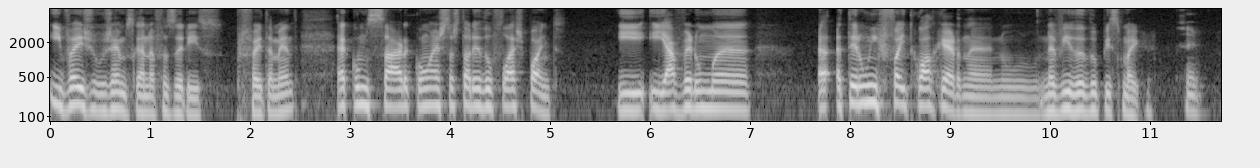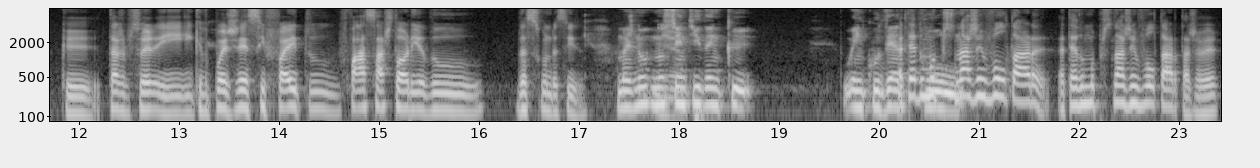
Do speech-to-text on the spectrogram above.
e vejo o James Gunn a fazer isso perfeitamente, a começar com esta história do Flashpoint e, e a haver uma. a, a ter um efeito qualquer na, no- na vida do Peacemaker. Sim. Que estás a perceber? E, e que depois esse efeito faça a história do, da segunda season. Mas no, no Yeah. sentido em que em que o Deadpool... Até de uma personagem voltar. Até de uma personagem voltar, estás a ver?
